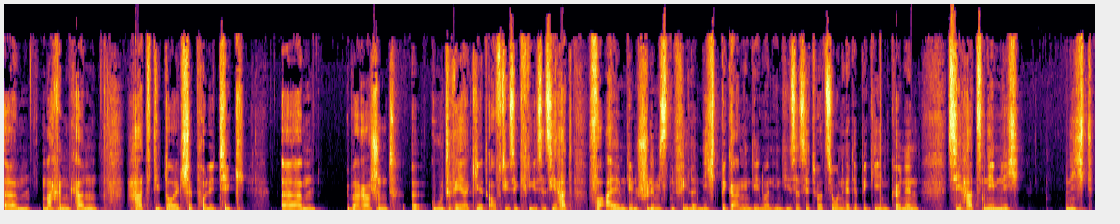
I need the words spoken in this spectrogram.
ähm, machen kann, hat die deutsche Politik ähm, überraschend äh, gut reagiert auf diese Krise. Sie hat vor allem den schlimmsten Fehler nicht begangen, den man in dieser Situation hätte begehen können. Sie hat nämlich nicht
